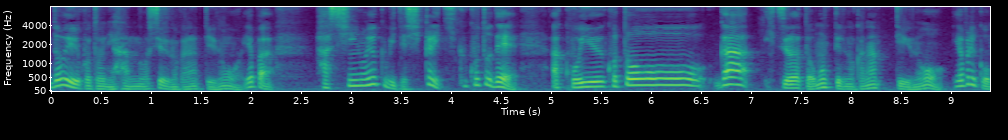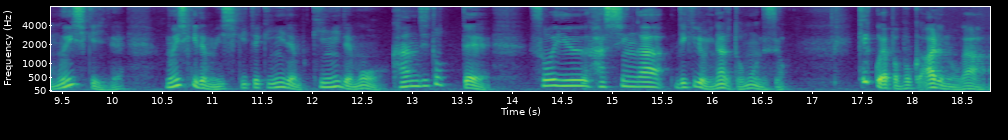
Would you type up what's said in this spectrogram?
どういうことに反応してるのかなっていうのを、やっぱ発信をよく見てしっかり聞くことで、あ、こういうことが必要だと思ってるのかなっていうのを、やっぱりこう無意識にね、無意識でも意識的にでも気にでも感じ取ってそういう発信ができるようになると思うんですよ。結構やっぱ僕あるのが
